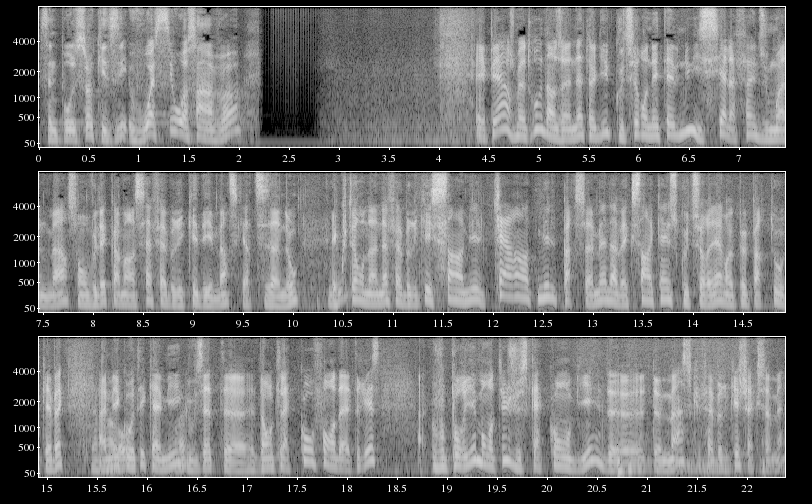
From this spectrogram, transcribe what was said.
c'est une position qui dit, voici où on s'en va, et Pierre, je me trouve dans un atelier de couture. On était venu ici à la fin du mois de mars. On voulait commencer à fabriquer des masques artisanaux. Mhm. Écoutez, on en a fabriqué 100 000, 40 000 par semaine avec 115 couturières un peu partout au Québec. À mes côtés, Camille, vous êtes euh, donc la cofondatrice. Vous pourriez monter jusqu'à combien de, masques fabriqués chaque semaine?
